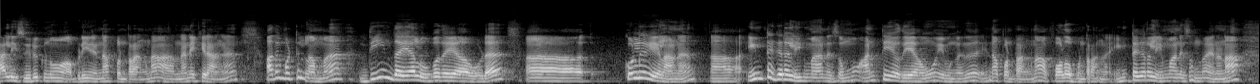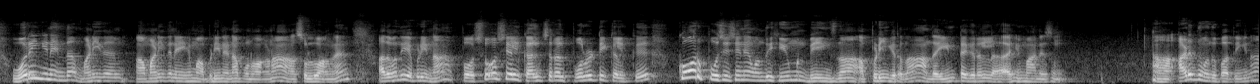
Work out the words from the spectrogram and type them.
வேல்யூஸ் இருக்கணும் அப்படின்னு என்ன பண்ணுறாங்கன்னா நினைக்கிறாங்க. அது மட்டும் இல்லாமல் தீன் தயாள் உபதயாவோட கொள்கைகளான இன்டெகிரல் ஹியூமனிசமும் அன்டியோதயாவும் இவங்க வந்து என்ன பண்ணுறாங்கன்னா ஃபாலோ பண்ணுறாங்க இன்டெகிரல் ஹியூமனிசம்னா என்னென்னா ஒருங்கிணைந்த மனித மனிதநேயம் அப்படின்னு என்ன பண்ணுவாங்கன்னா சொல்லுவாங்க. அது வந்து எப்படின்னா இப்போ சோஷியல் கல்ச்சுரல் பொலிட்டிக்கலுக்கு கோர் பொசிஷனே வந்து ஹியூமன் பீயிங்ஸ் தான் அப்படிங்கிறது தான் அந்த இன்டெகிரல் ஹியூமனிசம் அடுத்து வந்து பார்த்தீங்கன்னா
